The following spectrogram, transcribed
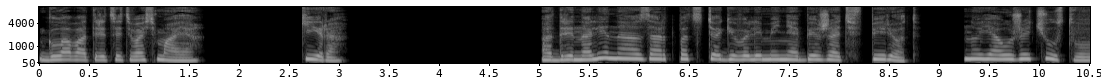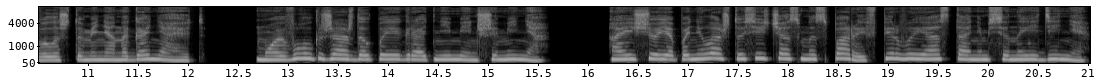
Глава 38. Кира. Адреналин и азарт подстегивали меня бежать вперед, но я уже чувствовала, что меня нагоняют. Мой волк жаждал поиграть не меньше меня. А еще я поняла, что сейчас мы с парой впервые останемся наедине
